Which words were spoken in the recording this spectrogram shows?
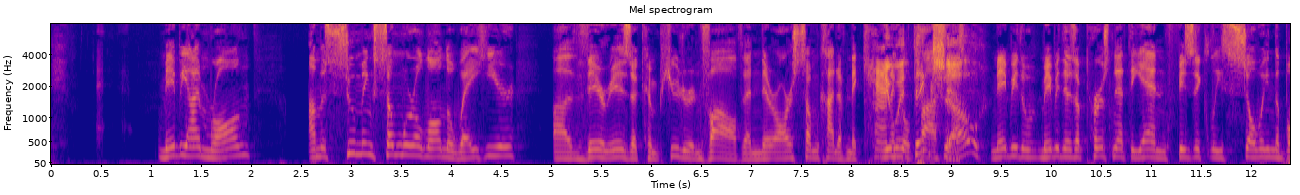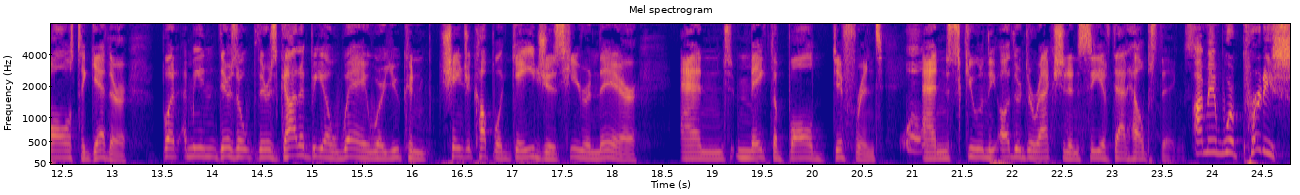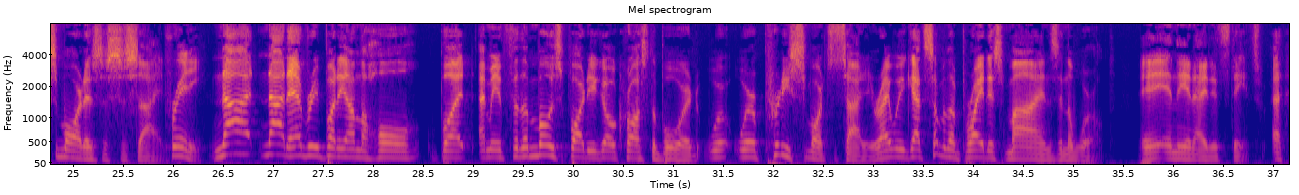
maybe I'm wrong. I'm assuming somewhere along the way here, uh, there is a computer involved, and there are some kind of mechanical You would think process. so. Maybe the maybe there's a person at the end physically sewing the balls together. But I mean, there's a there's got to be a way where you can change a couple of gauges here and there and make the ball different and skew in the other direction and see if that helps things. I mean, we're pretty smart as a society. Pretty. Not not everybody on the whole, but I mean, for the most part, you go across the board. We're we're a pretty smart society, right? We got some of the brightest minds in the world, in the United States. Uh,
